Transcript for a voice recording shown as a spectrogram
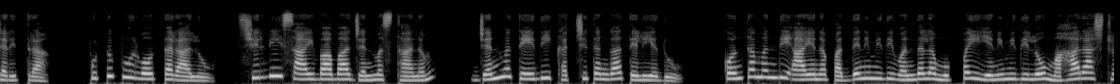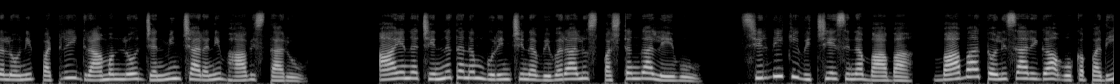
చరిత్ర. పుట్టుపూర్వోత్తరాలు. షిర్డీ సాయిబాబా జన్మస్థానం జన్మ తేదీ ఖచ్చితంగా తెలియదు. కొంతమంది ఆయన పద్దెనిమిది వందల ముప్పై ఎనిమిదిలో మహారాష్ట్రలోని పట్రీ గ్రామంలో జన్మించారని భావిస్తారు. ఆయన చిన్నతనం గురించిన వివరాలు స్పష్టంగా లేవు. షిర్డీకి విచ్చేసిన బాబా. బాబా తొలిసారిగా ఒక పది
